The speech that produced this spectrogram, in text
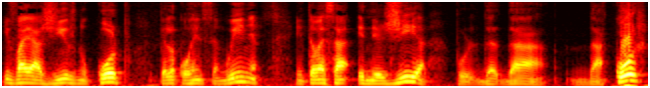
e vai agir no corpo pela corrente sanguínea. Então, essa energia por, da, da, da cor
